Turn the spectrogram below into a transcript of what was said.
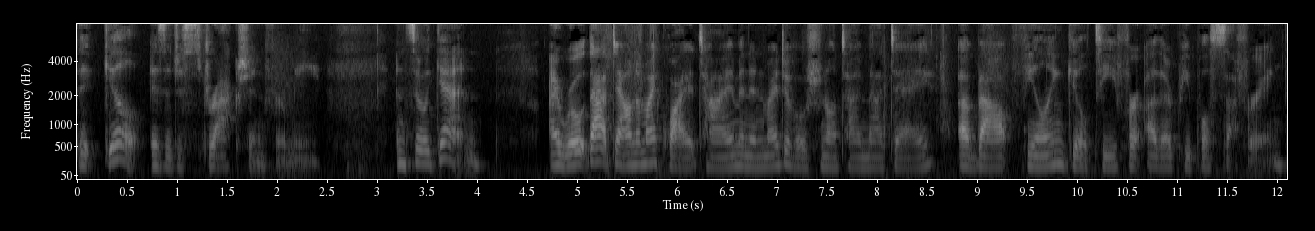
That guilt is a distraction for me. And so, again, I wrote that down in my quiet time and in my devotional time that day about feeling guilty for other people's suffering.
